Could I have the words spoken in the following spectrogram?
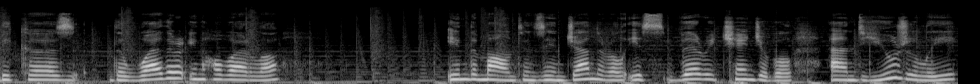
because the weather in Hoverla in the mountains in general is very changeable and usually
